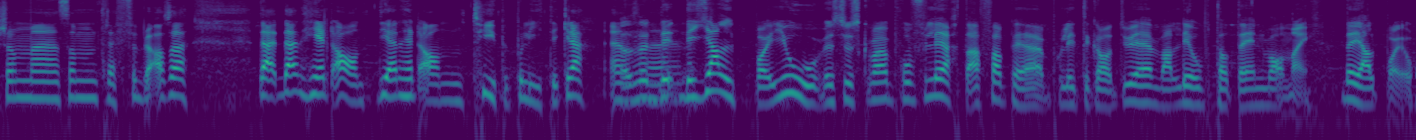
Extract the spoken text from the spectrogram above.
som, eh, som treffer bra. Altså, det er, det er annen, de er en helt annen type politikere. Altså, det, det, hjelper jo, hvis du skal være profilert Frp-politiker, at du er veldig opptatt av innvandring. Det hjelper jo.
